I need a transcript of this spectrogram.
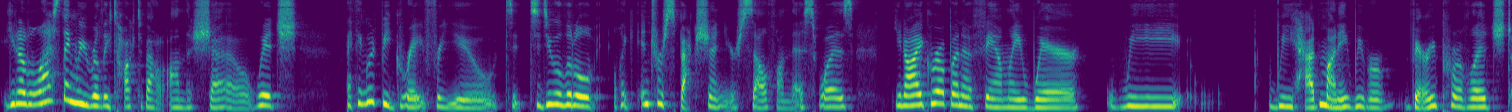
you know, the last thing we really talked about on the show, which I think would be great for you to, to do a little like introspection yourself on this was, you know, I grew up in a family where we we had money. We were very privileged.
